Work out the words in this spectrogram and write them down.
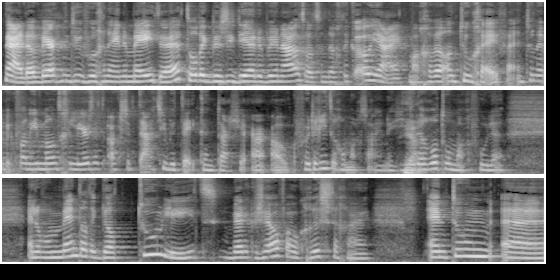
nou, dat werkt natuurlijk voor geen ene meter. Hè? Tot ik dus die derde burn-out had. Toen dacht ik, oh ja, ik mag er wel aan toegeven. En toen heb ik van iemand geleerd dat acceptatie betekent dat je er ook verdrietig om mag zijn. Dat je Ja. je er rot om mag voelen. En op het moment dat ik dat toeliet, werd ik zelf ook rustiger. En toen eh,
